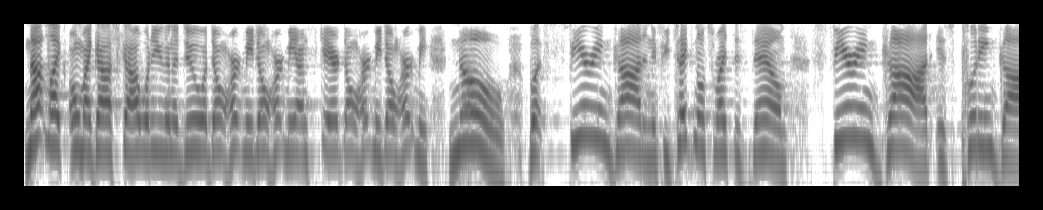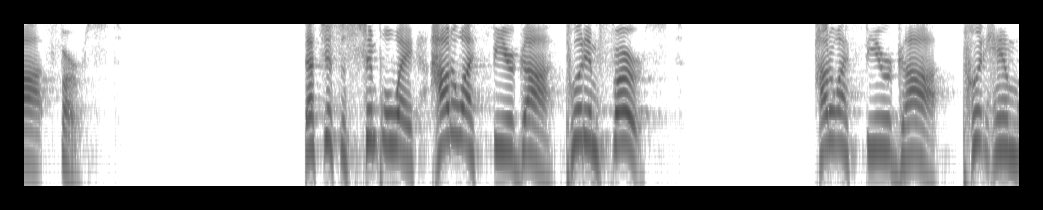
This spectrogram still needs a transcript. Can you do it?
Not like, oh my gosh, God, what are you going to do? Don't hurt me, don't hurt me, I'm scared, don't hurt me, don't hurt me. No, but fearing God, and if you take notes, write this down. Fearing God is putting God first. That's just a simple way. How do I fear God? Put Him first. How do I fear God? Put Him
